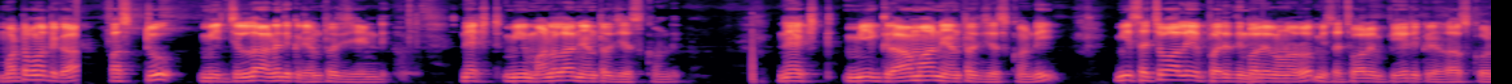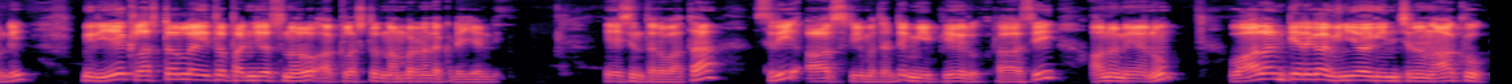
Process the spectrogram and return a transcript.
మొట్టమొదటిగా ఫస్ట్ మీ జిల్లా అనేది ఇక్కడ ఎంటర్ చేయండి. నెక్స్ట్ మీ మండలాన్ని ఎంటర్ చేసుకోండి. నెక్స్ట్ మీ గ్రామాన్ని ఎంటర్ చేసుకోండి. మీ సచివాలయ పరిధి ఉన్నారో మీ సచివాలయం పేరు ఇక్కడ రాసుకోండి. మీరు ఏ క్లస్టర్లో అయితే పనిచేస్తున్నారో ఆ క్లస్టర్ నెంబర్ అనేది అక్కడ వేయండి. వేసిన తర్వాత శ్రీ ఆర్ శ్రీమతి అంటే మీ పేరు రాసి అను నేను వాలంటీర్గా వినియోగించిన నాకు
